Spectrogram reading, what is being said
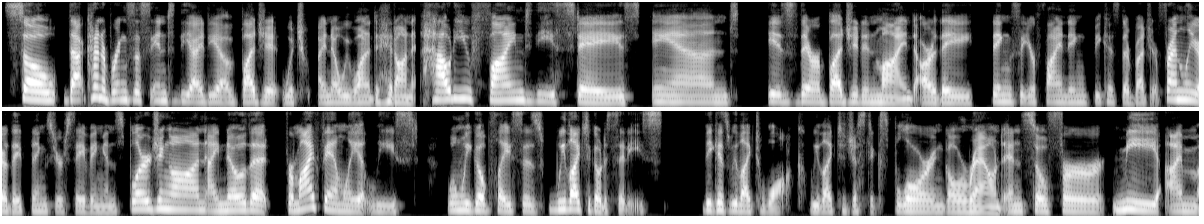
So that kind of brings us into the idea of budget, which I know we wanted to hit on. How do you find these stays and is there a budget in mind? Are they things that you're finding because they're budget friendly? Are they things you're saving and splurging on? I know that for my family, at least, when we go places, we like to go to cities because we like to walk. We like to just explore and go around. And so for me, I'm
